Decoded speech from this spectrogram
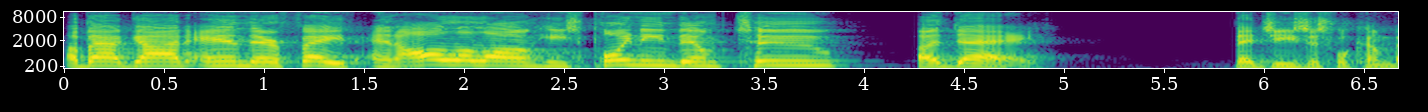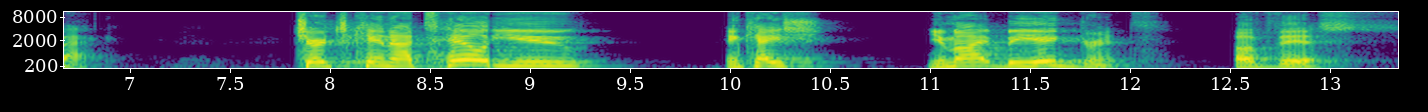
about God and their faith. And all along, he's pointing them to a day that Jesus will come back. Church, can I tell you, in case you might be ignorant of this,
